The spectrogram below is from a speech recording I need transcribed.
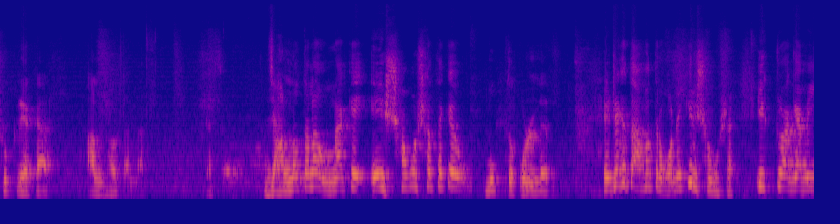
শুক্রিয়া কার? আল্লাহ তালা যে আল্লাহ তালা ওনাকে এই সমস্যা থেকে মুক্ত করলেন। এটা কিন্তু আমাদের অনেকেরই সমস্যা। একটু আগে আমি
